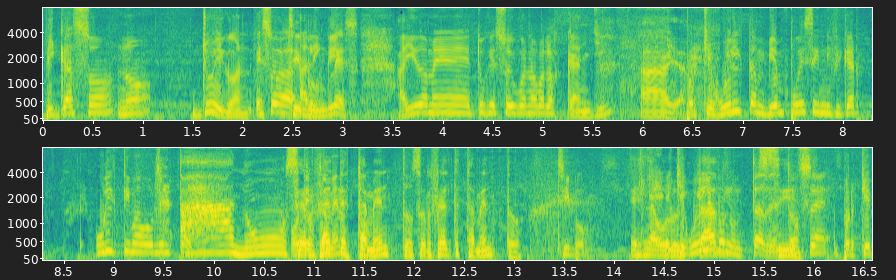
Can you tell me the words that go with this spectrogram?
Picasso no Yuigon. Eso a- Sí, al po. inglés. Ayúdame tú que soy bueno para los kanji. Ah, ya. Porque Will también puede significar última voluntad. Ah, no, se refiere al testamento. testamento, se refiere al testamento. Sí, po. Es la Es voluntad. que will es voluntad. sí. Entonces, ¿por qué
